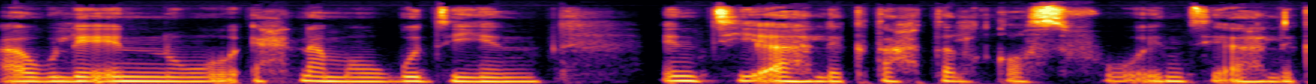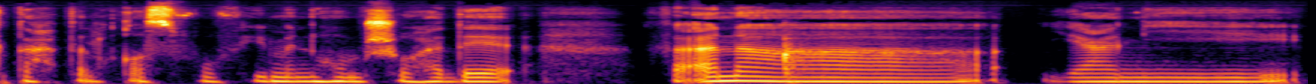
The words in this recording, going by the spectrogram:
أو لأنه إحنا موجودين أنتي أهلك تحت القصف وأنتي أهلك تحت القصف وفي منهم شهداء. فأنا يعني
